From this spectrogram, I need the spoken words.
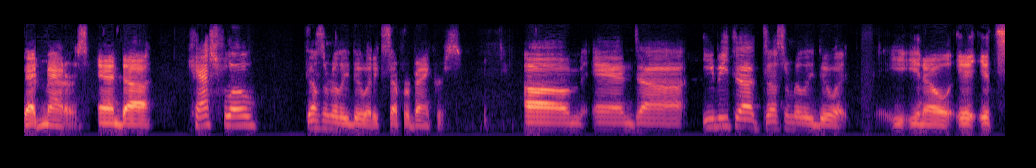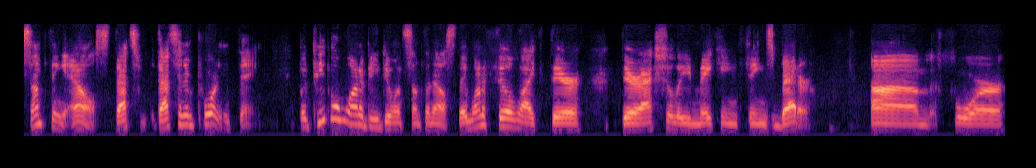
That matters. And uh, cash flow doesn't really do it except for bankers. Um, and uh, EBITDA doesn't really do it. You know, it, it's something else. That's that's an important thing but people want to be doing something else. They want to feel like they're they're actually making things better um, for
